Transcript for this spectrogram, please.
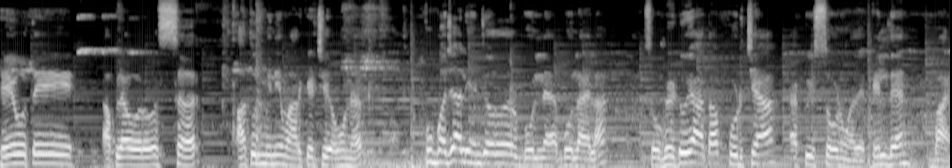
हे होते आपल्याबरोबर सर अतुल मिनी मार्केटचे ओनर खूप मजा आली यांच्याबरोबर बोलण्या बोलायला. सो भेटूया आता पुढच्या एपिसोडमध्ये टिल देन बाय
